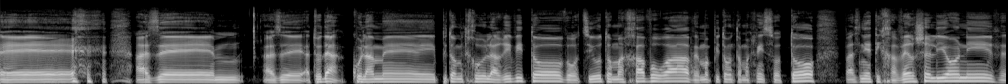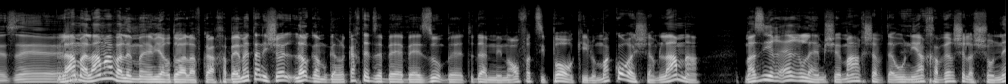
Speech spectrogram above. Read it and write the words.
אה, אז, אה, אז אה, אתה יודע, כולם אה, פתאום התחילו לריב איתו, והוציאו אותו מהחבורה, ומה פתאום אתה מכניס אותו, ואז נהייתי חבר של יוני, וזה... למה, למה אבל הם, הם ירדו עליו ככה? באמת אני שואל, לא, גם, גם לקחת את זה ב- בזום, ב- אתה יודע, ממעוף הציפור, כאילו, מה קורה שם? למה? מה זה ערער להם? שמה עכשיו, הוא נהיה חבר של השונה?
